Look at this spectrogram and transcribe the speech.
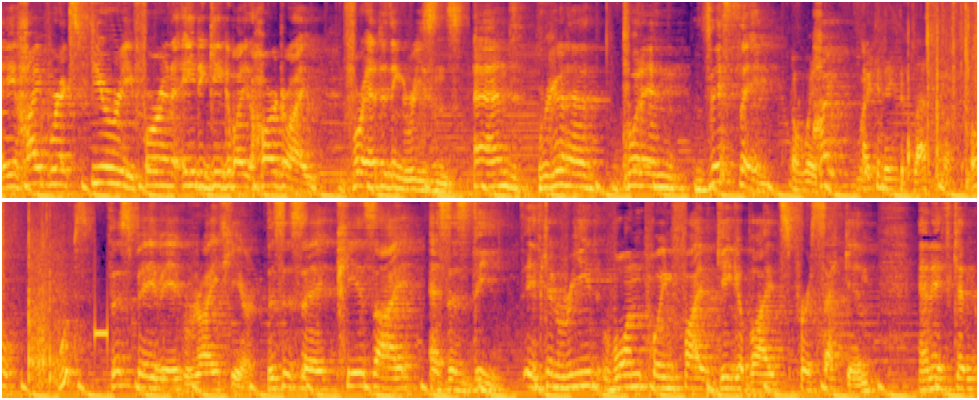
a HyperX Fury for an 80 gigabyte hard drive for editing reasons. And we're gonna put in this thing. Oh wait, Hy- I can take the plastic off. Oh, whoops. This baby right here. This is a PCI SSD. It can read 1.5 gigabytes per second and it can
